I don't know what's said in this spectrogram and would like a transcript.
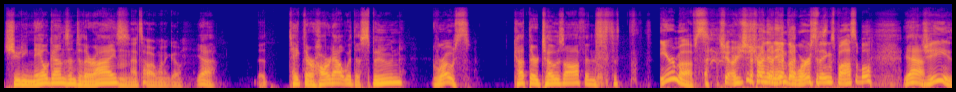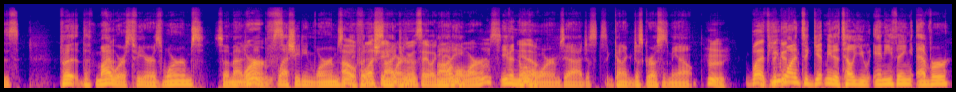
shooting nail guns into their eyes. Mm, that's how I want to go. Yeah, Uh, take their heart out with a spoon, Gross. cut their toes off, and Earmuffs. Are you just trying to name the worst things possible? yeah, Jeez. But the, my worst fear is worms. So imagine Worms. flesh eating worms. Oh, they put flesh eating inside worms. I was going to say like body. normal worms. Even You normal know. worms, yeah, just kind of just grosses me out. Hmm. But if you good- wanted to get me to tell you anything ever,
